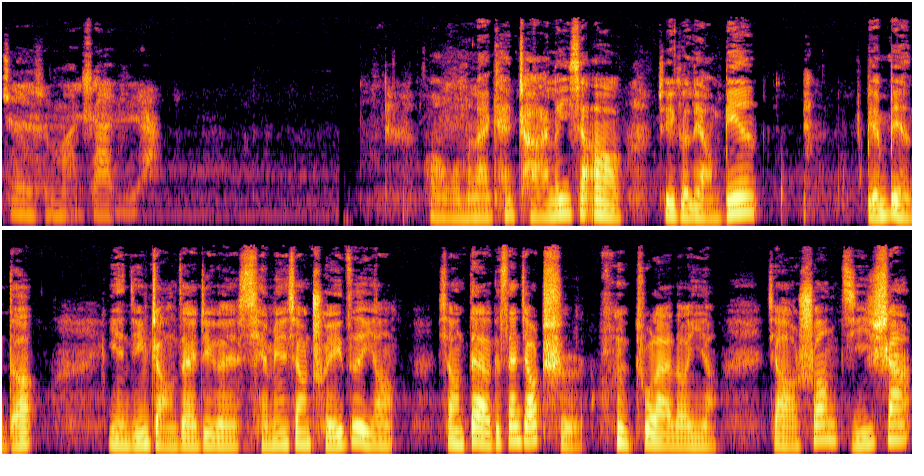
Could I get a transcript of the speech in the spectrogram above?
这是什么鲨鱼？啊，我们来看查了一下啊，这个两边扁扁的，眼睛长在这个前面像锤子一样，像带了个三角齿 出来的一样，叫双极鲨。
